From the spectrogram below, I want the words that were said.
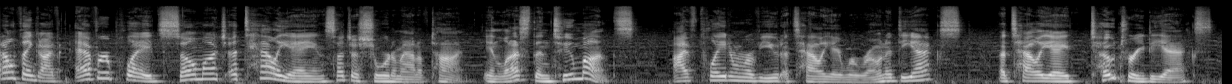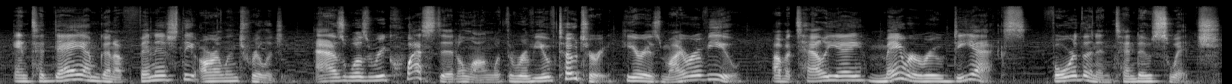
don't think I've ever played so much Atelier in such a short amount of time. In less than two months, I've played and reviewed Atelier Rorona DX, Atelier Totori DX, and today I'm gonna finish the Arland trilogy, as was requested along with the review of Totori. Here is my review of Atelier Meruru DX for the Nintendo Switch.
